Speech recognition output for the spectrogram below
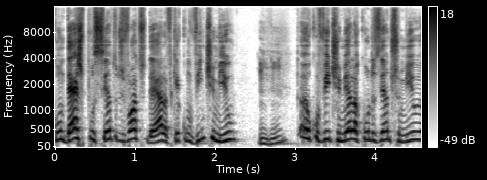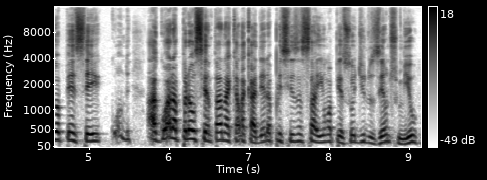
com 10% dos votos dela, eu fiquei com 20 mil. Uhum. Então eu com 20 mil, ela com 200 mil, e eu pensei, quando... agora para eu sentar naquela cadeira precisa sair uma pessoa de 200 mil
